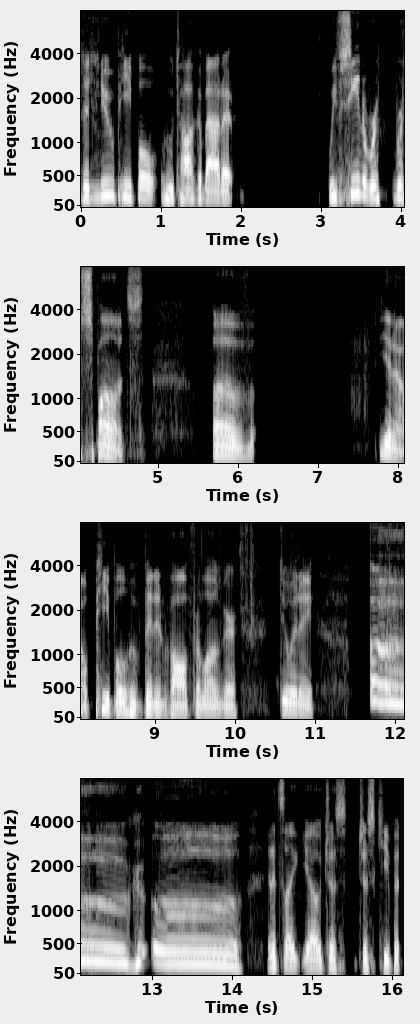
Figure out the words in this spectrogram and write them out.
the new people who talk about it, we've seen a re- response of, you know, people who've been involved for longer doing a, ugh, ugh," and it's like, yo, just just keep it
